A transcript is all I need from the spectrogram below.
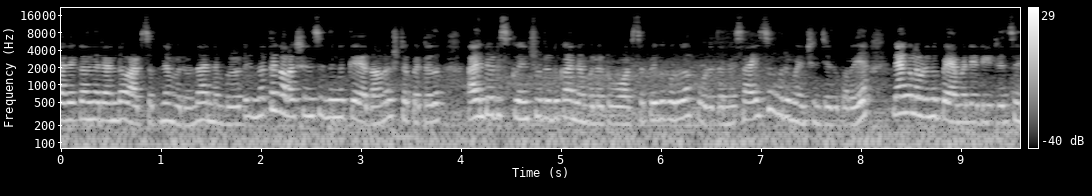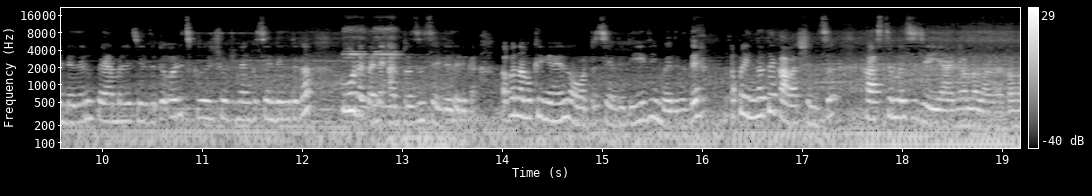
താഴെ കാണുന്ന രണ്ട് വാട്സപ്പ് നമ്പറുണ്ട് ആ നമ്പറിലോട്ട് ഇന്നത്തെ കളക്ഷൻസ് നിങ്ങൾക്ക് ഏതാണോ ഇഷ്ടപ്പെട്ടത് അതിന്റെ ഒരു സ്ക്രീൻഷോട്ട് എടുക്കുക നമ്പറിലോട്ട് വാട്സപ്പ് ചെയ്ത് കൊടുക്കുക. കൂടെ തന്നെ സൈസും കൂടി മെൻഷൻ ചെയ്ത് പറയുക. ഞങ്ങൾ ഇവിടുന്ന് പേയ്മെന്റ് ഡീറ്റെയിൽസ് സെൻഡ് ചെയ്തതിനും പേയ്മെന്റ് ചെയ്തിട്ട് ഒരു സ്ക്രീൻഷോട്ട് ഞങ്ങൾക്ക് സെൻഡ് ചെയ്തിരിക്കുക കൂടെ തന്നെ അഡ്രസ്സും സെൻഡ് ചെയ്തിരിക്കുക അപ്പോൾ നമുക്ക് ഇങ്ങനെയാണ് ഓർഡർ ചെയ്യേണ്ട രീതിയും വരുന്നത്. അപ്പോൾ ഇന്നത്തെ കളക്ഷൻസ് കസ്റ്റമൈസ് ചെയ്യാനുള്ളതാണ് കേട്ടോ.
